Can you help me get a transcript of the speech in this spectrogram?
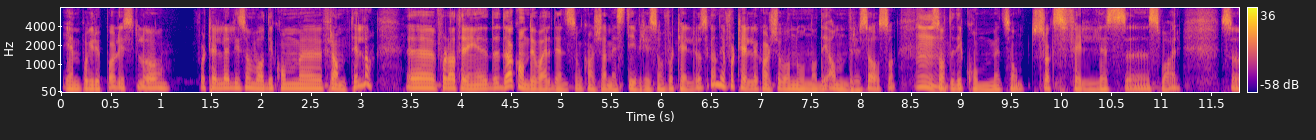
en på gruppa har lyst til å fortelle liksom hva de kom eh, fram til. Da. Eh, for da, trenger, da, kan det jo være den som kanskje er mest ivrig som forteller, og så kan de fortelle kanskje hva noen av de andre sa også. Mm. Sånn at de kommer med et sånt slags felles uh, svar. Så,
